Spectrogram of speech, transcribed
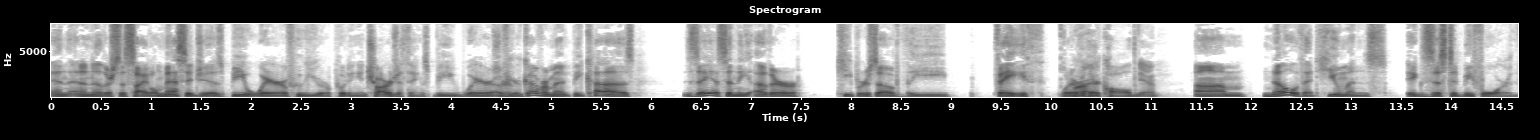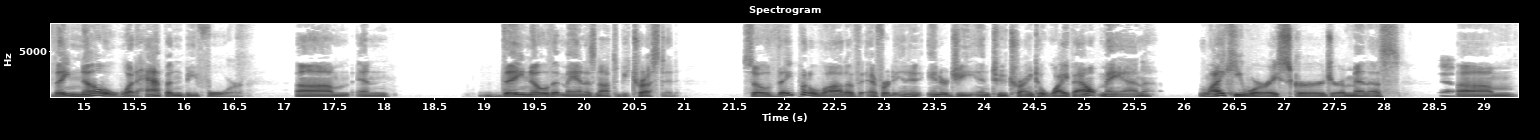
and and another societal message is be aware of who you are putting in charge of things. Be aware of your government because Zaius and the other keepers of the faith, whatever Right. they're called, Yeah. um, know that humans existed before. They know what happened before, um, and they know that man is not to be trusted. So they put a lot of effort and energy into trying to wipe out man, like he were a scourge or a menace. Yeah. Um,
